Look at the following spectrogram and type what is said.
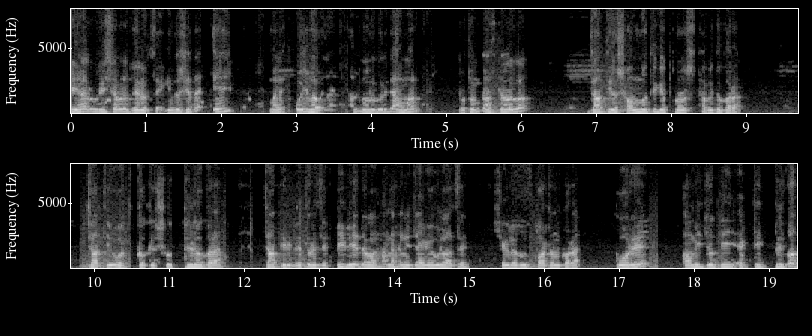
বিহার উড়িষ্যা আমরা ফেরত চাই কিন্তু সেটা এই মানে ওইভাবে না আমি মনে করি যে আমার প্রথম কাজটা হলো জাতীয় সংহতিকে প্রস্থাপিত করা জাতীয় ঐক্যকে সুদৃঢ় করা, জাতির ভেতরে যে বিভেদ এবং হানাহানি জায়গাগুলো আছে সেগুলোকে উৎপাটন করা, করে আমি যদি একটি বৃহৎ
